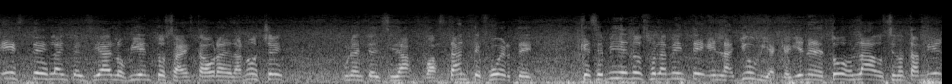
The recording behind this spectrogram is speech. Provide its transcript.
esta es la intensidad de los vientos a esta hora de la noche, una intensidad bastante fuerte que se mide no solamente en la lluvia que viene de todos lados, sino también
